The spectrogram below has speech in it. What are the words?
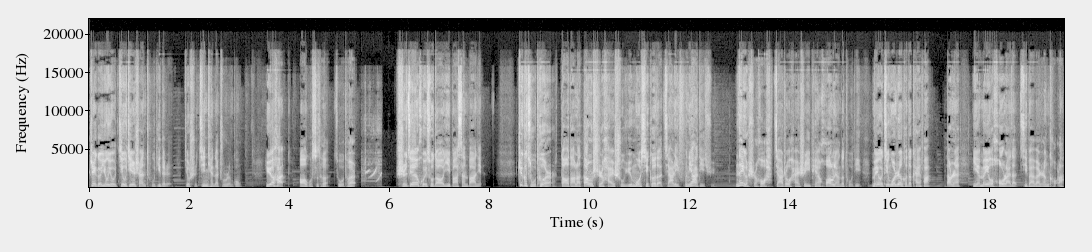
这个拥有旧金山土地的人，就是今天的主人公——约翰·奥古斯特·祖特尔。时间回溯到一八三八年，这个祖特尔到达了当时还属于墨西哥的加利福尼亚地区。那个时候啊，加州还是一片荒凉的土地，没有经过任何的开发，当然也没有后来的几百万人口了。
